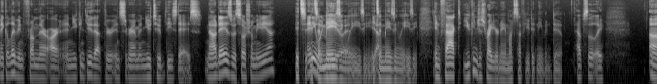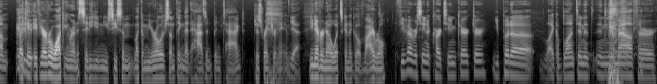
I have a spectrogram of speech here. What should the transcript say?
make a living from their art. And you can do that through Instagram and YouTube these days. Nowadays with social media, it's it's Anyone can do it. amazingly easy it's Yeah. amazingly easy in fact you can just write your name on stuff you didn't even do absolutely. Um, like i- if you're ever walking around a city and you see some like a mural or something that hasn't been tagged just write your name yeah. you never know what's going to go viral If you've ever seen a cartoon character, you put a like a blunt in it in their mouth, or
